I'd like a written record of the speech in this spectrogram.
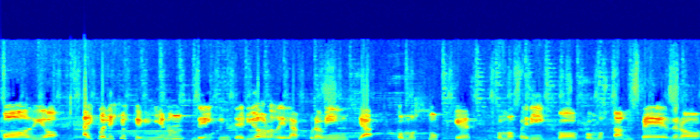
podio. Hay colegios que vinieron del interior de la provincia, como Susques, como Perico, como San Pedro.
